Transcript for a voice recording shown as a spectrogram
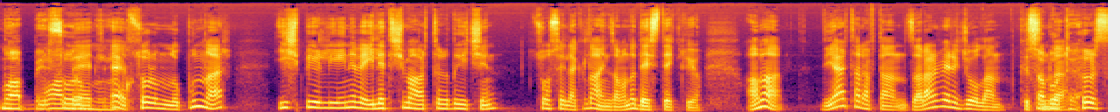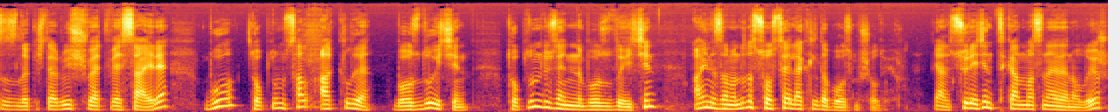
muhabbet, muhabbet sorumluluk. Evet, sorumluluk bunlar işbirliğini ve iletişimi artırdığı için sosyal akılda aynı zamanda destekliyor. Ama diğer taraftan zarar verici olan kısımda Sabote. hırsızlık, işte rüşvet vesaire bu toplumsal aklı bozduğu için, toplum düzenini bozduğu için aynı zamanda da sosyal aklı da bozmuş oluyor. Yani sürecin tıkanmasına neden oluyor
